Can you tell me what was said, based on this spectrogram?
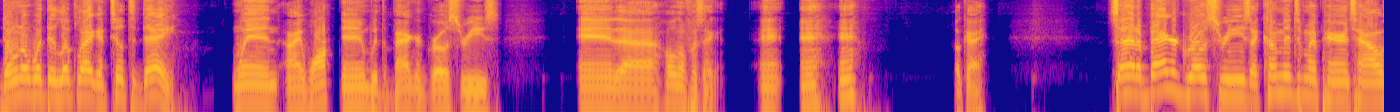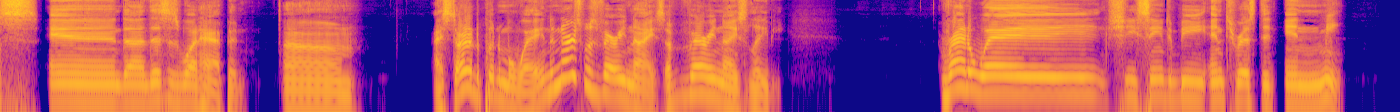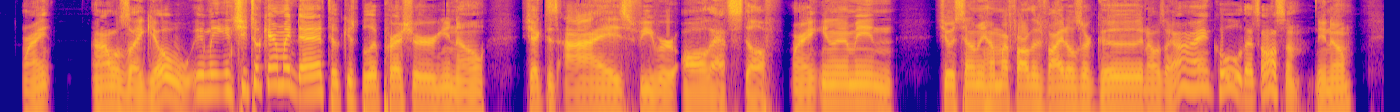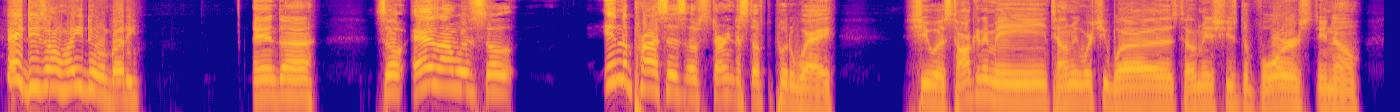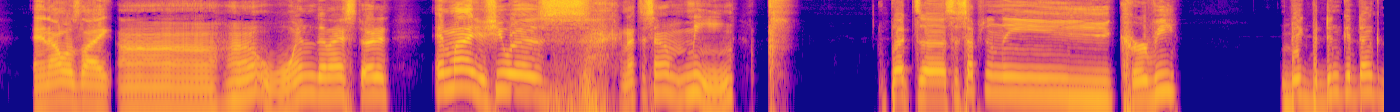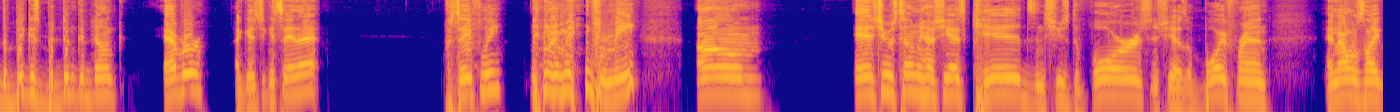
Don't know what they look like until today when I walked in with a bag of groceries. And uh, hold on for a second. Eh, eh, eh. Okay. So I had a bag of groceries. I come into my parents' house, and uh, this is what happened. Um, I started to put them away, and the nurse was very nice, a very nice lady. Right away, she seemed to be interested in me, right? And I was like, yo, I mean, and she took care of my dad, took his blood pressure, you know, checked his eyes, fever, all that stuff, right? You know what I mean? She was telling me how my father's vitals are good. And I was like, all right, cool. That's awesome. You know, hey, Diesel, how you doing, buddy? And, uh, so as I was so in the process of starting the stuff to put away, she was talking to me, telling me where she was, telling me she's divorced, you know. And I was like, uh huh, when did I start it? And mind you, she was, not to sound mean, but uh, susceptibly curvy. Big badunka dunk, the biggest badunka dunk ever. I guess you can say that safely. You know what I mean? For me. Um, and she was telling me how she has kids and she's divorced and she has a boyfriend. And I was like,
